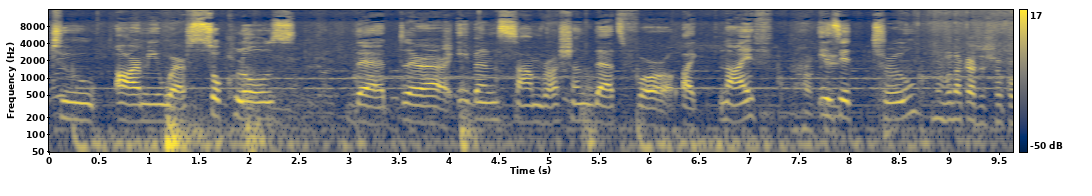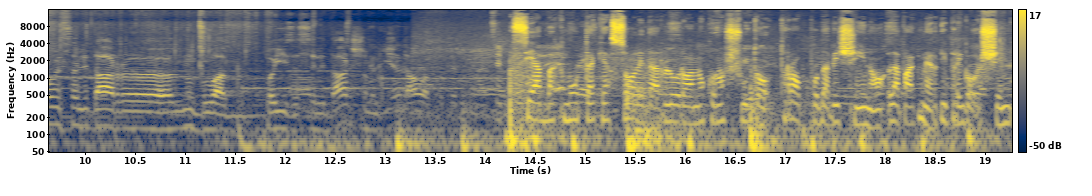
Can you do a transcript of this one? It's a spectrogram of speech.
Two army were so close that there are even some Russian deaths for like knife. Окей. Is it true? Ну вона каже, що коли Солідар е, ну була бої за Солідар, що читала про те, що Sia a Bakhmut che a Soledar loro hanno conosciuto troppo da vicino la Wagner di Prigozhin.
